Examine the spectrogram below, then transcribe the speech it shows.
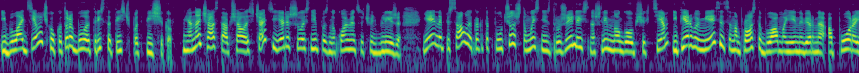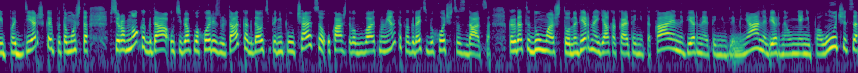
И была девочка, у которой было 300 тысяч подписчиков. И она часто общалась общалась в чате, и я решила с ней познакомиться чуть ближе. Я ей написала, и как так получилось, что мы с ней сдружились, нашли много общих тем. И первый месяц она просто была моей, наверное, опорой и поддержкой, потому что все равно, когда у тебя плохой результат, когда у тебя не получается, у каждого бывают моменты, когда тебе хочется сдаться. Когда ты думаешь, что, наверное, я какая-то не такая, наверное, это не для меня, наверное, у меня не получится.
